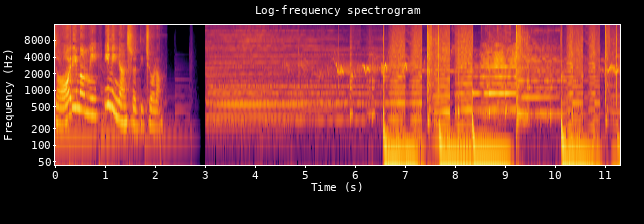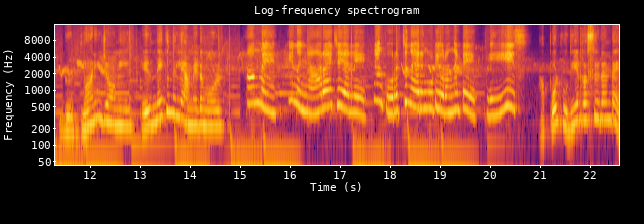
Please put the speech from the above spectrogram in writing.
Sorry mummy. ഇനി ഞാൻ ശ്രദ്ധിച്ചോളാം. ഗുഡ് മോർണിംഗ് ജോമി. എഴുന്നേക്കുന്നില്ലേ അമ്മയുടെ മോൾ? അമ്മേ ഇന്ന് ഞായറാഴ്ചയല്ലേ. ഞാൻ കുറച്ചു നേരം കൂടി ഉറങ്ങട്ടെ പ്ലീസ് അപ്പോൾ പുതിയ ഡ്രസ്സ് ഇടണ്ടേ?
